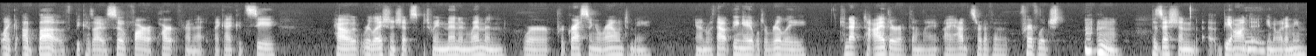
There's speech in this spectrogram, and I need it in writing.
like above because I was so far apart from it. Like I could see how relationships between men and women were progressing around me. And without being able to really connect to either of them, I, I had sort of a privileged position beyond mm. it. You know what I mean?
